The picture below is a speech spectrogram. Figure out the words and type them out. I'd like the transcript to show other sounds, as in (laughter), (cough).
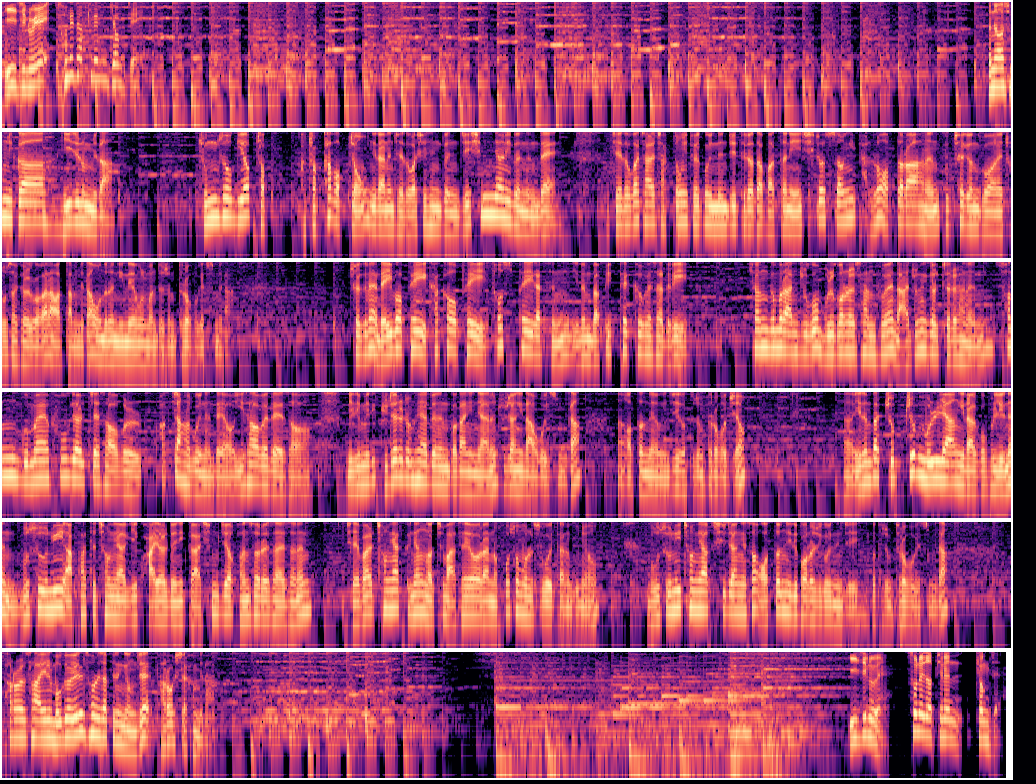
이진우의 손에 잡히는 경제. 안녕하십니까 이진우입니다. 중소기업 접, 적합업종이라는 제도가 시행된 지 10년이 됐는데 제도가 잘 작동이 되고 있는지 들여다봤더니 실효성이 별로 없더라 하는 국책연구원의 조사 결과가 나왔답니다. 오늘은 이 내용을 먼저 좀 들어보겠습니다. 최근에 네이버페이, 카카오페이, 토스페이 같은 이른바 빅테크 회사들이 현금을 안 주고 물건을 산 후에 나중에 결제를 하는 선구매 후 결제 사업을 확장하고 있는데요. 이 사업에 대해서 미리미리 규제를 좀 해야 되는 것 아니냐는 주장이 나오고 있습니다. 어, 어떤 내용인지 이것도 좀 들어보죠. 어, 이른바 줍줍 물량이라고 불리는 무순위 아파트 청약이 과열되니까 심지어 건설회사에서는 제발 청약 그냥 넣지 마세요라는 호소문을 쓰고 있다는군요. 무순위 청약 시장에서 어떤 일이 벌어지고 있는지 이것도 좀 들어보겠습니다. 8월 4일 목요일 손에 잡히는 경제 바로 시작합니다. 이진우의 손에 잡히는 경제.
